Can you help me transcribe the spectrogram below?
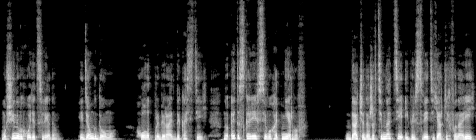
Мужчины выходят следом. Идем к дому. Холод пробирает до костей, но это, скорее всего, от нервов. Дача даже в темноте и при свете ярких фонарей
